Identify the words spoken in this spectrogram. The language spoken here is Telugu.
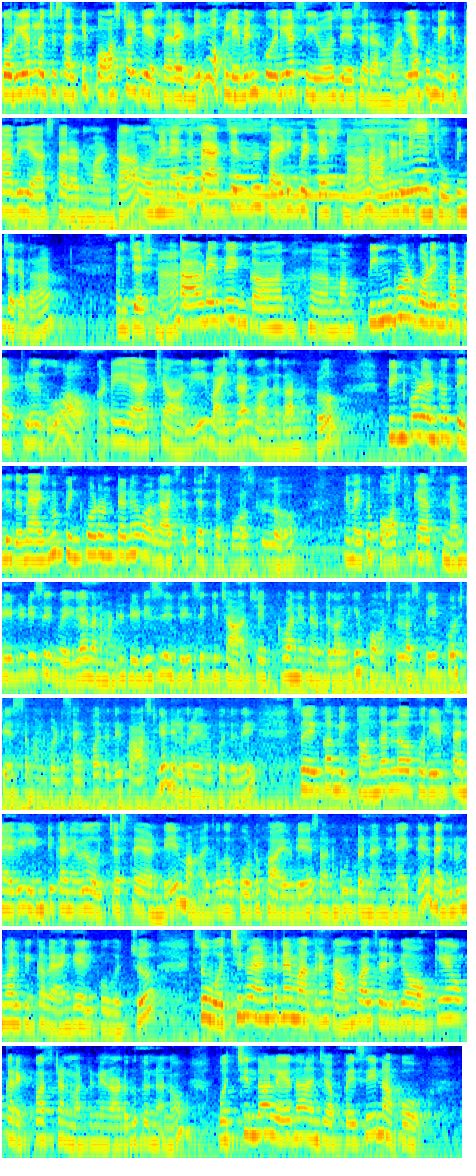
కొరియర్లు వచ్చేసరికి పోస్టల్కి వేసారండి ఒక లెవెన్ కొరియర్స్ ఈ రోజు వేసారనమాట రేపు మిగతావి వేస్తారనమాట నేనైతే ప్యాక్ చేసేసి సైడ్కి పెట్టేసిన. ఆల్రెడీ మీకు నేను చూపించా కదా. ఉంచేసిన. ఆవిడైతే ఇంకా పిన్ కోడ్ కూడా ఇంకా పెట్టలేదు. ఒక్కటే యాడ్ చేయాలి. వైజాగ్ వాళ్ళది అన్నారు పిన్ కోడ్ ఏంటో తెలీదు. మాక్సిమం పిన్ కోడ్ ఉంటేనే వాళ్ళు యాక్సెప్ట్ చేస్తారు పోస్టల్లో. మేమైతే పోస్టల్కి వేస్తున్నాం. డీటీడీసీకి వేయలేదు అనమాట డిటీసీకి ఛార్జ్ ఎక్కువ అనేది ఉంటుంది అందుకే పోస్టల్లో స్పీడ్ పోస్ట్ వేస్తాం అనుకోండి. సరిపోతుంది. ఫాస్ట్గా డెలివరీ అయిపోతుంది. సో ఇంకా మీకు తొందరలో కొరియర్స్ అనేవి ఇంటికి అనేవి వచ్చేస్తాయండి. మా అయితే ఒక ఫోర్ టు ఫైవ్ డేస్ అనుకుంటున్నాను నేనైతే. దగ్గరుండి వాళ్ళకి ఇంకా వ్యాంగ్గా వెళ్ళిపోవచ్చు. సో వచ్చిన వెంటనే మాత్రం కంపల్సరీగా ఒకే ఒక్క రిక్వెస్ట్ అనమాట నేను అడుగుతున్నాను. వచ్చిందా లేదా అని చెప్పేసి నాకు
